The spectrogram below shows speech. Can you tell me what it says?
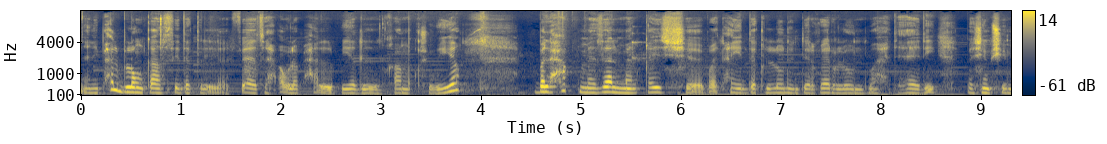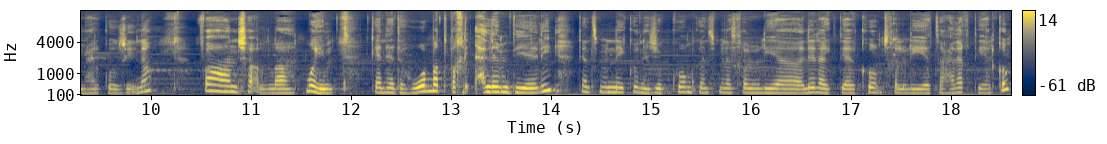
يعني بحال blanc cassé داك الفاتح اولا بحال الأبيض الغامق شوية. بالحق مازال ما لقيتش بغيت نحيد داك اللون وندير غير لون واحد عادي باش يمشي مع الكوزينة. فإن شاء الله. المهم كان هذا هو مطبخ الأحلام ديالي. كنتمنى يكون عجبكم. كنتمنى تخلوا لي لي like ديالكم تخلوا لي تعليق ديالكم.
